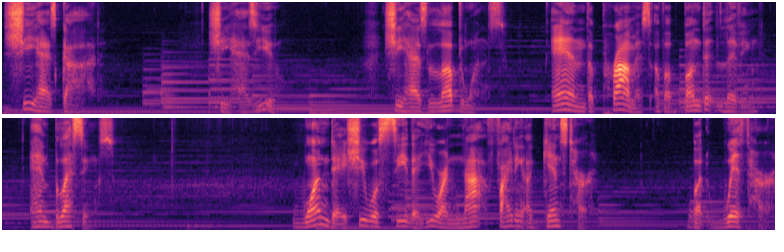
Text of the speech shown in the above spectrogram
She has God. She has you. She has loved ones and the promise of abundant living and blessings. One day she will see that you are not fighting against her, but with her.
